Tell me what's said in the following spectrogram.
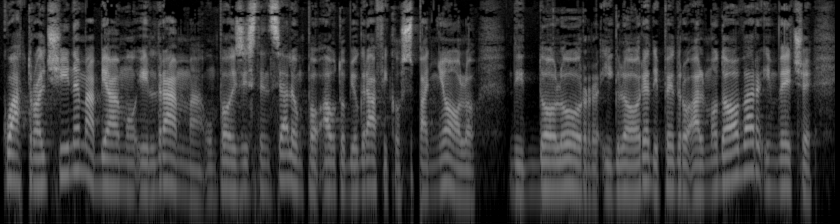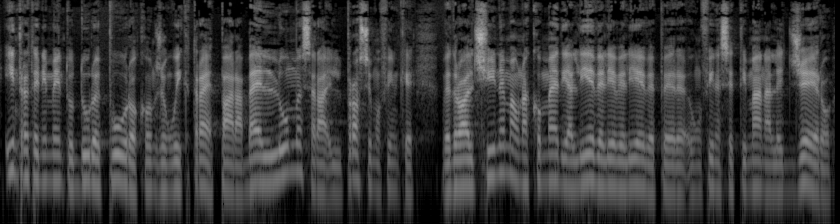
quattro al cinema, abbiamo il dramma un po' esistenziale, un po' autobiografico spagnolo di Dolor y Gloria di Pedro Almodovar, invece intrattenimento duro e puro con John Wick 3 Parabellum, sarà il prossimo film che vedrò al cinema, una commedia lieve lieve lieve per un fine settimana leggero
